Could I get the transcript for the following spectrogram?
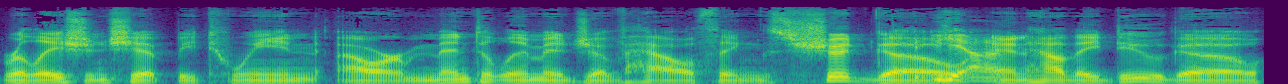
relationship between our mental image of how things should go Yeah. and how they do go.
